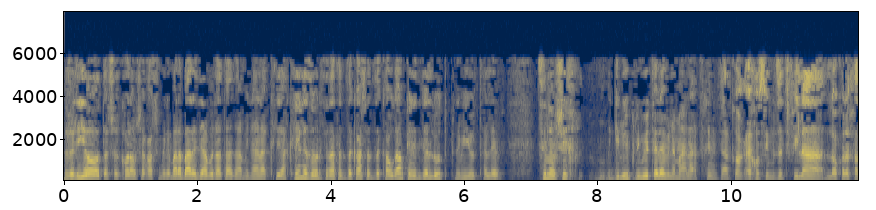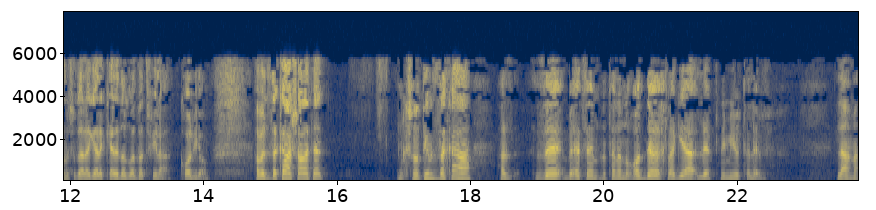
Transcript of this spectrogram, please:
ולהיות אשר כל המשכה שמלמעלה באה על ידי עבודת האדם, הנה הכלי, הכלי לזה הוא נתינת הצדקה, שהצדקה הוא גם כן התגלות פנימיות הלב. צריכים להמשיך גילוי פנימיות הלב למעלה, צריכים נתינת כוח, איך עושים את זה? תפילה, לא כל אחד מסוגל להגיע לכאלה דרגות בתפילה כל יום. אבל צדקה אפשר לתת. כשנותנים צדקה, אז זה בעצם נותן לנו עוד דרך להגיע לפנימיות הלב. למה?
